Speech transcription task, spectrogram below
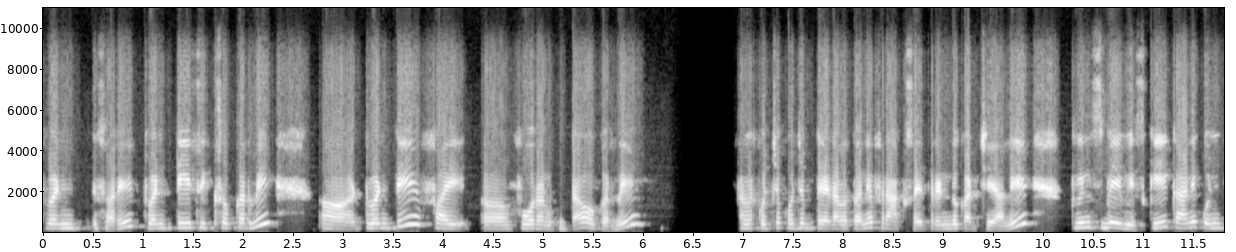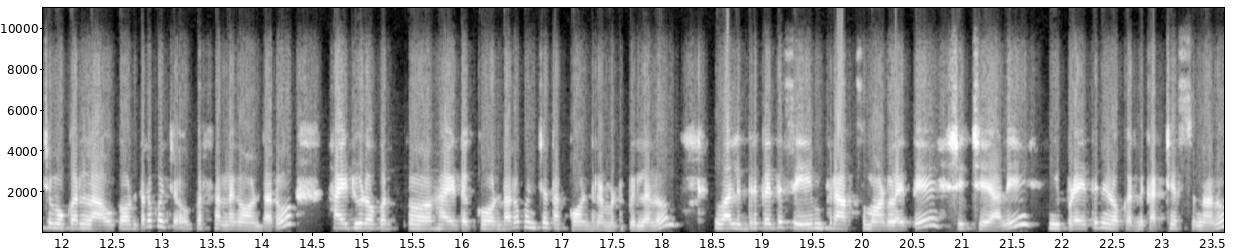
ట్వంటీ సారీ ట్వంటీ సిక్స్ ఒకరిది ట్వంటీ ఫైవ్ ఫోర్ అనుకుంటా ఒకరిది. అలా కొంచెం కొంచెం తేడాలతోనే ఫ్రాక్స్ అయితే రెండు కట్ చేయాలి. ట్విన్స్ బేబీస్కి కానీ కొంచెం ఒకరు లావుగా ఉంటారు కొంచెం ఒకరు సన్నగా ఉంటారు. హైట్ కూడా ఒకరు హైట్ ఎక్కువ ఉంటారు కొంచెం తక్కువ ఉంటారు అనమాట పిల్లలు. వాళ్ళిద్దరికైతే సేమ్ ఫ్రాక్స్ మోడల్ అయితే స్టిచ్ చేయాలి. ఇప్పుడైతే నేను ఒకరిని కట్ చేస్తున్నాను.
